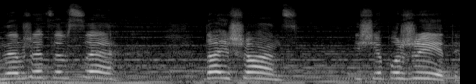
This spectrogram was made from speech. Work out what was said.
невже це все? Дай шанс іще пожити.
